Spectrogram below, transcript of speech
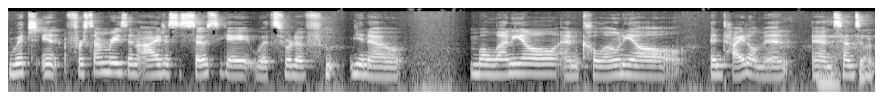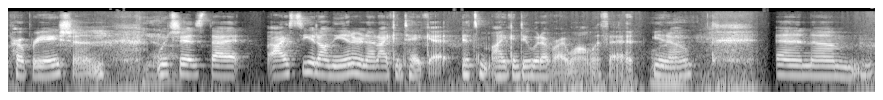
which in for some reason I just associate with sort of you know millennial and colonial entitlement and sense of appropriation Yeah. which is that I see it on the internet I can take it. It's I can do whatever I want with it you know? And um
